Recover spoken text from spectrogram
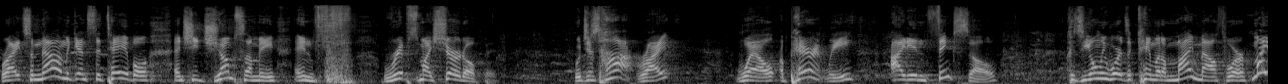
right? So now I'm against the table, and she jumps on me and rips my shirt open, which is hot, right? Well, apparently, I didn't think so, because the only words that came out of my mouth were, My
